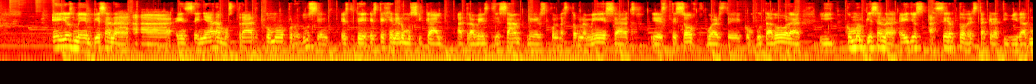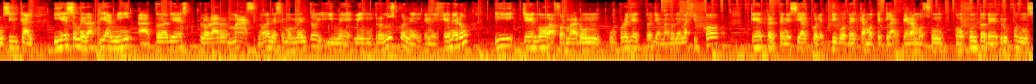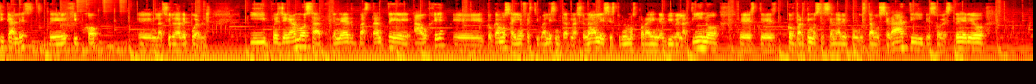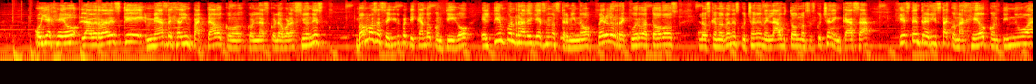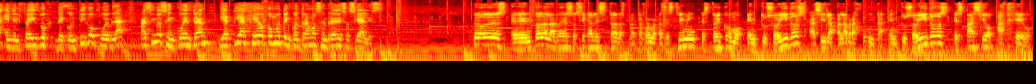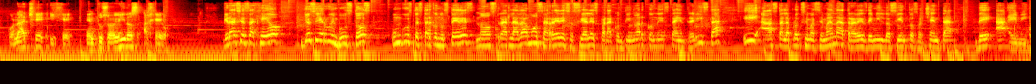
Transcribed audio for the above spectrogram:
ellos me empiezan a, enseñar, a mostrar cómo producen este, este género musical a través de samplers, con las tornamesas, este, softwares de computadora y cómo empiezan a ellos a hacer toda esta creatividad musical. Y eso me da pie a mí a todavía explorar más, ¿no? En ese momento y me, me introduzco en el, en el género y llego a formar un, proyecto llamado Lema Hip Hop que pertenecía al colectivo de Camote Clan, que éramos un conjunto de grupos musicales de hip hop en la ciudad de Puebla. Y pues llegamos a tener bastante auge, eh, tocamos ahí en festivales internacionales, estuvimos por ahí en el Vive Latino, este, compartimos escenario con Gustavo Cerati de Soda Stereo, Oye, Geo, la verdad es que me has dejado impactado con, las colaboraciones. Vamos a seguir platicando contigo. El tiempo en radio ya se nos terminó, pero les recuerdo a todos los que nos ven escuchando en el auto, nos escuchan en casa, que esta entrevista con Ageo continúa en el Facebook de Contigo Puebla. Así nos encuentran. Y a ti, Ageo, ¿cómo te encontramos en redes sociales? Todos, en todas las redes sociales y todas las plataformas de streaming estoy como en tus oídos, así la palabra junta, en tus oídos, espacio Ageo, con H y G, en tus oídos Ageo. Gracias a Geo. Yo soy Erwin Bustos. Un gusto estar con ustedes. Nos trasladamos a redes sociales para continuar con esta entrevista y hasta la próxima semana a través de 1280 de AM.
